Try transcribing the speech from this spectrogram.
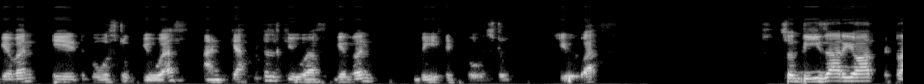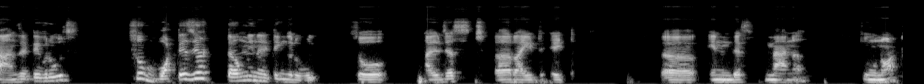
given A, it goes to QF and capital QF given B, it goes to QF. So these are your transitive rules. So what is your terminating rule? So I'll just uh, write it uh, in this manner. Q naught.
